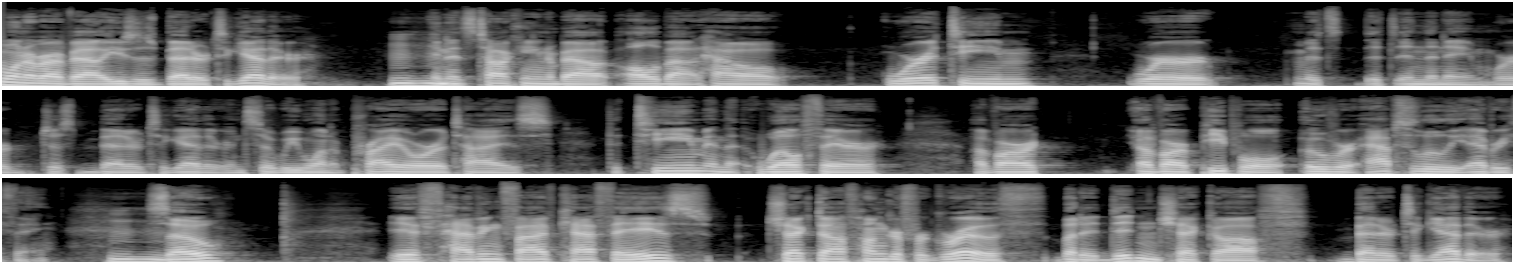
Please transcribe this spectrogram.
one of our values is better together. Mm-hmm. And it's talking about all about how we're a team, we're it's it's in the name. We're just better together, and so we want to prioritize the team and the welfare of our of our people over absolutely everything. So, if having five cafes checked off hunger for growth, but it didn't check off better together,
